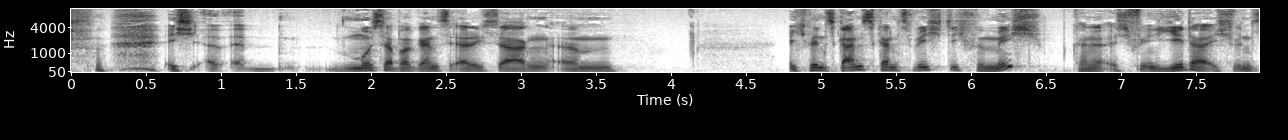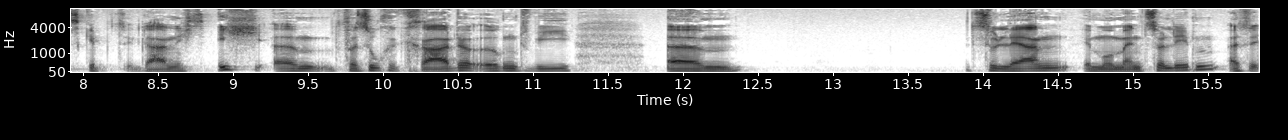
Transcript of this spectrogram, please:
ich äh, äh, muss aber ganz ehrlich sagen, ähm, ich finde es ganz, ganz wichtig für mich. Kann, ich finde jeder, ich finde es gibt gar nichts. Ich ähm, versuche gerade irgendwie ähm, zu lernen, im Moment zu leben. Also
